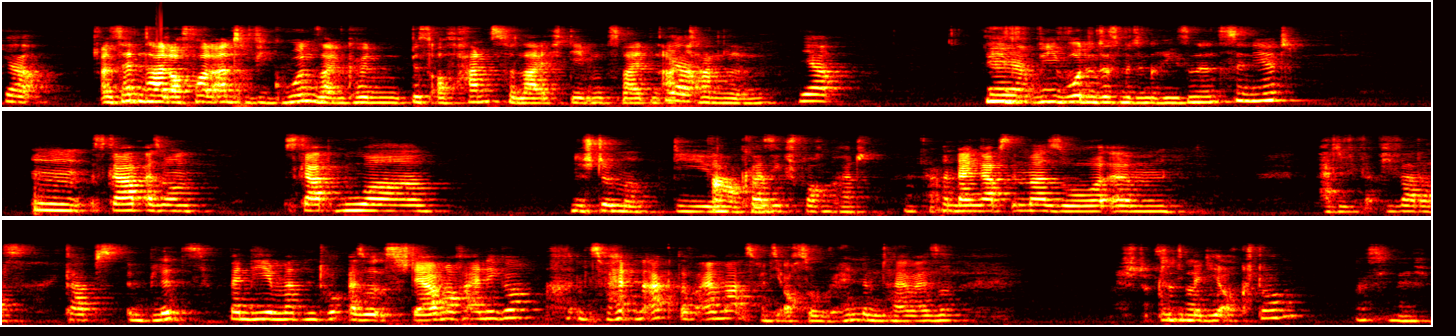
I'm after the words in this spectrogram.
Ja, Also es hätten halt auch voll andere Figuren sein können, bis auf Hans vielleicht, die im zweiten Akt Ja. handeln. ja. Wie, Ja, ja. wie wurde das mit den Riesen inszeniert? Mm, Es gab, also, es gab nur eine Stimme, die Ah, okay. quasi gesprochen hat. Okay. Und dann gab es immer so, ähm, warte, wie, wie war das? Gab es im Blitz, wenn die jemanden also es sterben auch einige im zweiten Akt auf einmal. Das fand ich auch so random teilweise. Stimmt Sind die bei dir auch gestorben? Weiß ich nicht.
